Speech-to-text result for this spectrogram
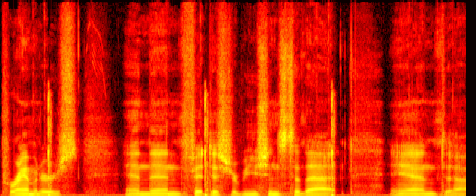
parameters and then fit distributions to that and uh,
